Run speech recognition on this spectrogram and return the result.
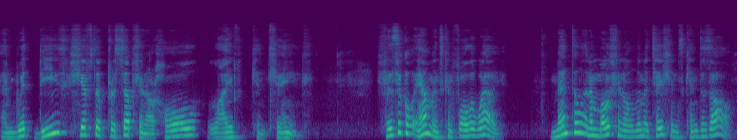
And with these shifts of perception, our whole life can change. Physical ailments can fall away. Mental and emotional limitations can dissolve.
